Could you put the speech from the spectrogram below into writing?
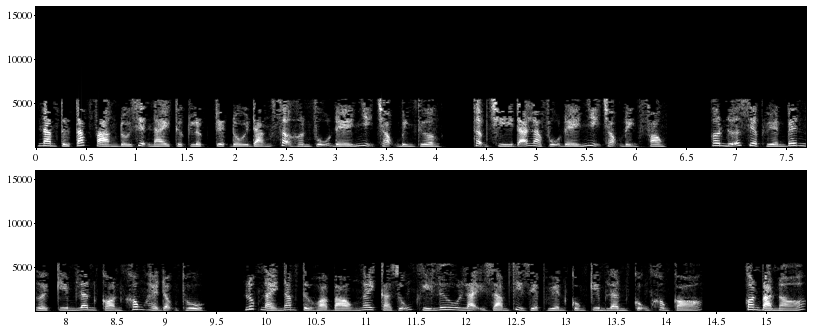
Nam tử tóc vàng đối diện này thực lực tuyệt đối đáng sợ hơn vũ đế nhị trọng bình thường, thậm chí đã là vũ đế nhị trọng đỉnh phong. Hơn nữa Diệp Huyền bên người Kim Lân còn không hề động thủ, lúc này nam tử hỏa bào ngay cả dũng khí lưu lại dám thị Diệp Huyền cùng Kim Lân cũng không có. Con bà nó,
